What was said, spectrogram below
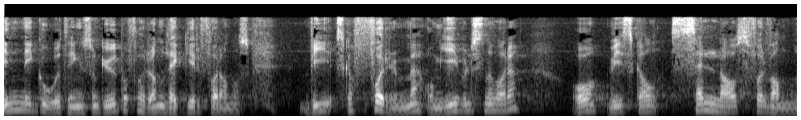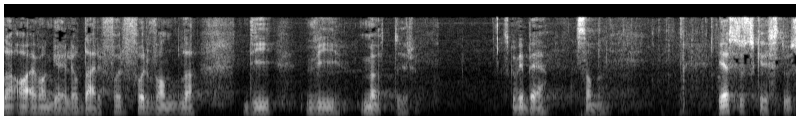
inn i gode ting som Gud på forhånd legger foran oss. Vi skal forme omgivelsene våre, og vi skal selv la oss forvandle av evangeliet, og derfor forvandle de vi møter skal vi be sammen. Jesus Kristus,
